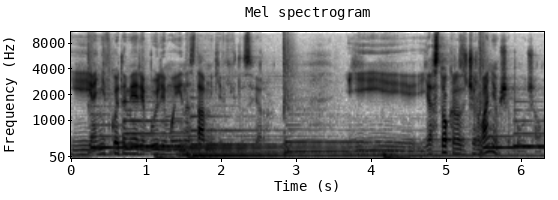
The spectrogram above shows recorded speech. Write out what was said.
и они в какой-то мере были мои наставники в каких-то сферах. И я столько разочарований вообще получал.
